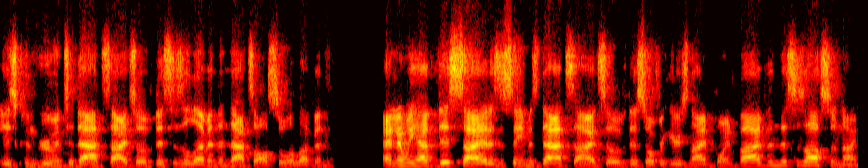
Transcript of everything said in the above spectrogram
is congruent to that side. So if this is 11, then that's also 11. And then we have this side is the same as that side. So if this over here is 9.5, then this is also 9.5.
